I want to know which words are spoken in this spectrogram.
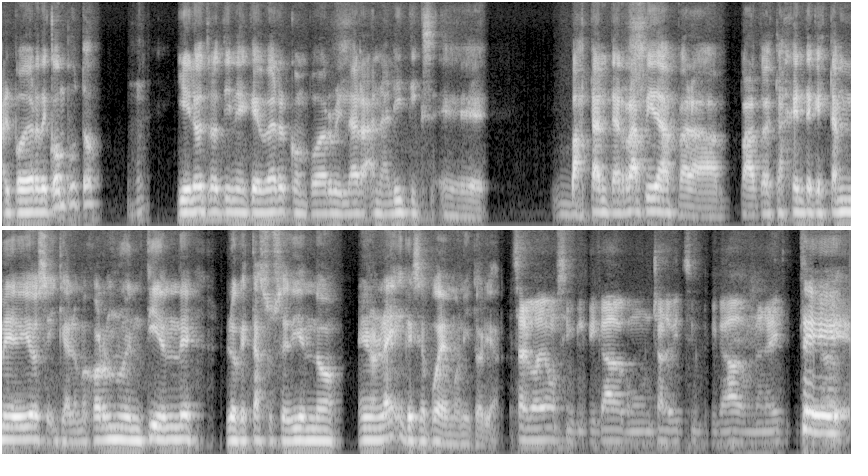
al poder de cómputo y el otro tiene que ver con poder brindar analytics eh, bastante rápida para, para toda esta gente que está en medios y que a lo mejor no entiende lo que está sucediendo en online y que se puede monitorear. Es algo, digamos, simplificado, como un Charlevit simplificado, un Analytics. Sí,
